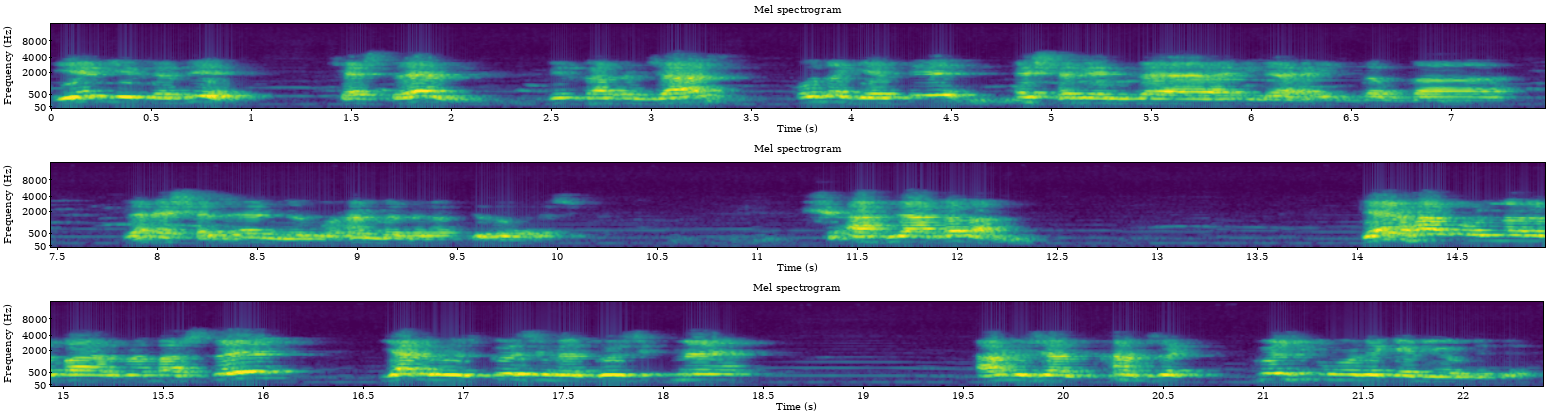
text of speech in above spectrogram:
diğer yerleri kestiren bir kadıncağız. O da geldi. Eşhedü en la ilahe illallah ve eşhedü enne Muhammeden abduhu ve resulü. Şu ahlaka bak. Derhal onları bağrına bastı. Yalnız gözüme gözükme. Amcam Hamza gözümün önüne geliyor dedi.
